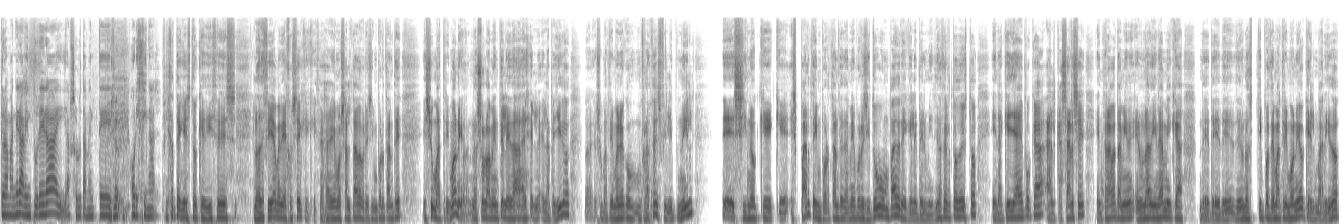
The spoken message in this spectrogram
de una manera aventurera y absolutamente original. Fíjate que esto que dices, lo decía María José, que quizás habíamos saltado, pero es importante, es su matrimonio. No solamente le da el, el apellido, eh, su matrimonio con un francés, Philippe Nil, eh, sino que, es parte importante también, porque si tuvo un padre que le permitió hacer todo esto, en aquella época, al casarse, entraba también en una dinámica de, unos tipos de matrimonio que el marido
